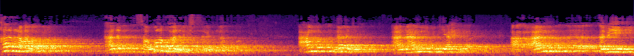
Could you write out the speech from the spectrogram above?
قال ابن عربي هذا صواب هذا الاسناد ما هو؟ عمرو مالك عن عمرو بن يحيى عن آه، أبيه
